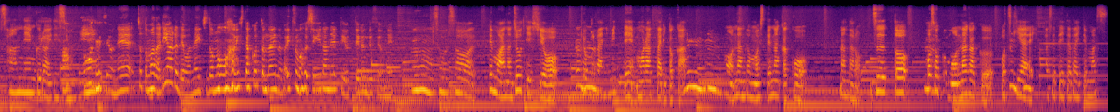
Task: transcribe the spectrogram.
？3年ぐらいですよね。そうですよね。ちょっとまだリアルではね一度もお会いしたことないのがいつも不思議だねって言ってるんですよね。うん、そうそう。でもあのジョーティッシュを京子さんに見てもらったりとか、うんうん、もう何度もしてなんかこうなんだろうずっと細くも長くお付き合いさせていただいてます。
